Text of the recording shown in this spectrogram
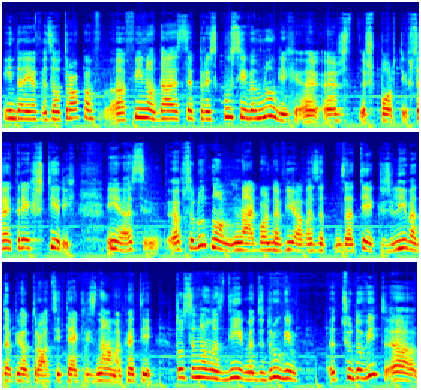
in da je za otroka eh, fino, da se preizkusi v mnogih eh, eh, športih, vsaj treh, štirih. In jaz absolutno najbolj navijava za, za tek, želiva, da bi otroci tekli z nama, kajti to se nam zdi med drugim čudovit uh,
